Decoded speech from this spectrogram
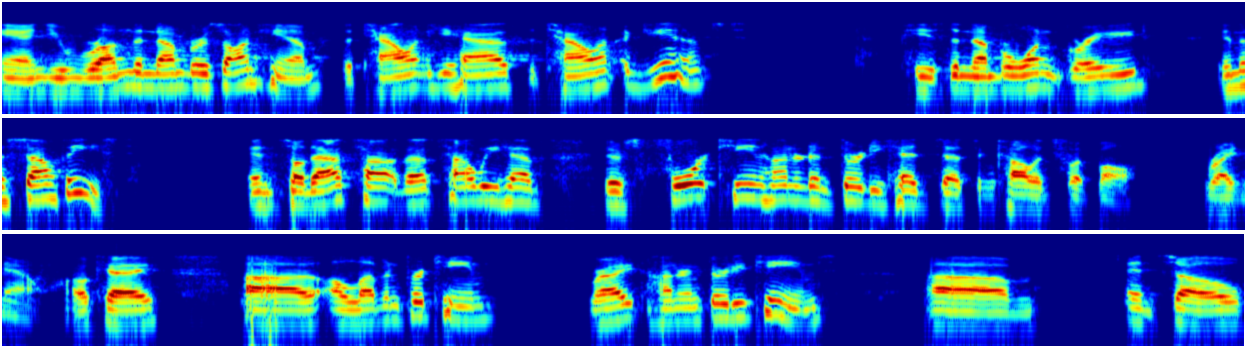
and you run the numbers on him, the talent he has, the talent against. He's the number one grade in the Southeast. And so that's how that's how we have. There's 1,430 headsets in college football right now. Okay, uh, 11 per team, right? 130 teams, um, and so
